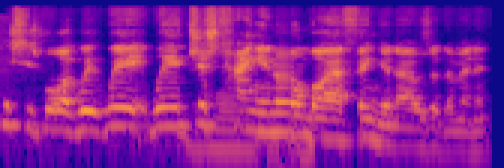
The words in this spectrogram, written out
this is why we're, we're, we're just hanging on by our fingernails at the minute.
